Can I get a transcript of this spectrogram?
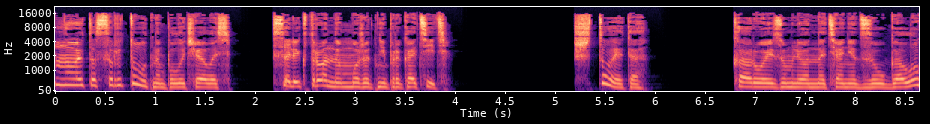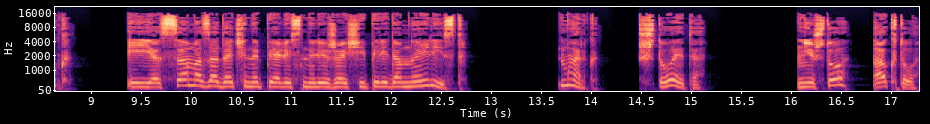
Но это с ртутным получалось. С электронным может не прокатить. Что это? Коро изумленно тянет за уголок, и я сам озадаченно пялюсь на лежащий передо мной лист. Марк, что это? Не что, а кто?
